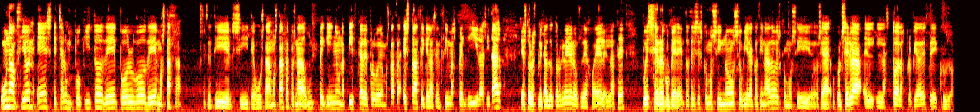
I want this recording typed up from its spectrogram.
Una opción es echar un poquito de polvo de mostaza. Es decir, si te gusta la mostaza, pues nada, un pequeño, una pizca de polvo de mostaza. Esto hace que las enzimas perdidas y tal, esto lo explica el doctor Greger, os dejo el enlace, pues se recupere. Entonces es como si no se hubiera cocinado, es como si, o sea, conserva el, las, todas las propiedades de crudo.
